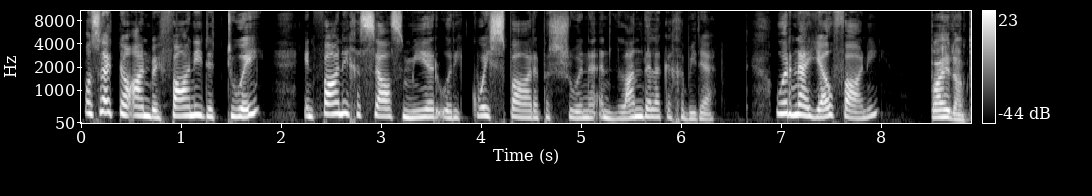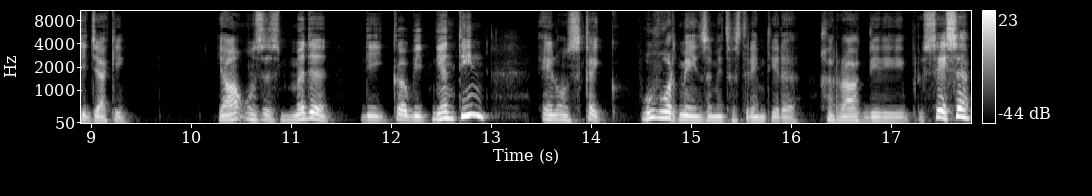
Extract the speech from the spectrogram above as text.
Ons sluit nou aan by Fanie de Tooi en Fanie gesels meer oor die kwesbare persone in landelike gebiede. Oor na jou Fanie. Baie dankie Jackie. Ja, ons is midde die COVID-19 en ons kyk hoe word mense met gestremthede geraak deur hierdie prosesse.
